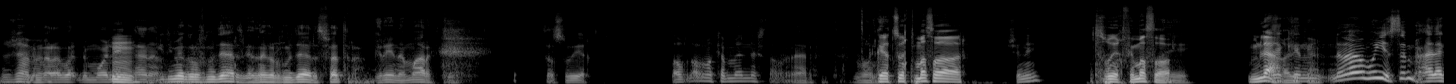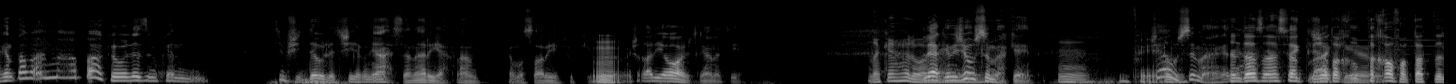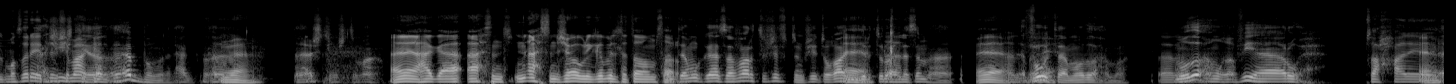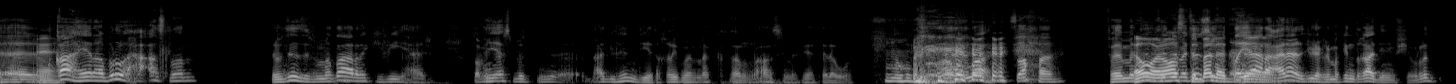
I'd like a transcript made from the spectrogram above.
الجامعة لما. وليت أنا. قاعدين في مدارس قاعدين نقروا في مدارس فترة. قرينا marketing تسويق. طب طبعا ما كملناش طبعا عارف أنت. قريت تسويق مصر شنو؟ تسويق في مصر إيه ملاح لكن هذيك. ما هي سمحه لكن طبعا ما باك هو لازم كان تمشي الدولة تشيل يكون أحسن أريح فهمت كمصاريف هيك. مم. مش غالية واجد كانت هي لكن حلوة لكن الجو سمح. في- جو سمح أنت أصلا الثقافة بتاعت المصرية تمشي معك. أحبهم أنا الحق إيه. أنا عشت مشت معهم أنا حق أحسن من أحسن الشباب اللي قابلته تو أنت مصر ممكن سافرت وشفت مشيت وغادي إيه. قدرت تروح إيه. لسمحه إيه. فوتها موضوعها مرة لا، لا. موضوعهم فيها روح صح عليك إيه. آه، إيه. القاهرة بروحها أصلا لو تنزل في المطار هيك في حاجة طبعا هي أثبت إن بعد الهند هي تقريبا أكثر عاصمة فيها تلوث آه والله صح فلما هو تنزل لما وسط تنزل البلد. الطيارة عنان تقول لك لما كنت غادي نمشي ونرد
